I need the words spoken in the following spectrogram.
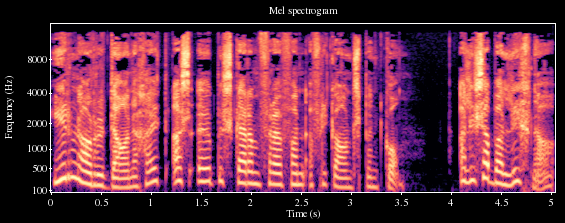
hier na roedanigheid as 'n beskermvrou van afrikaans.com. Alisa Baligna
